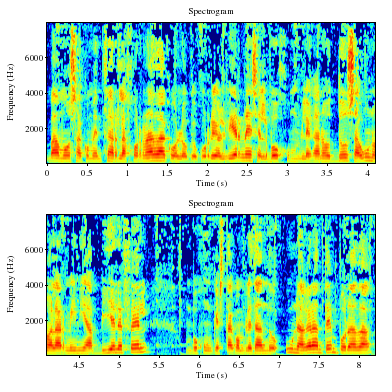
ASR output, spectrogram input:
vamos a comenzar la jornada con lo que ocurrió el viernes. El Bochum le ganó 2 a 1 a la Arminia Bielefeld, un Bochum que está completando una gran temporada,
